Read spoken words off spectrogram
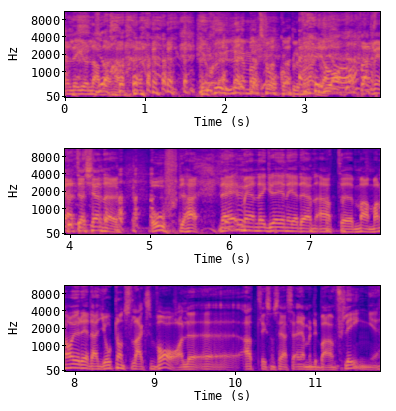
jag ligger och laddar här. Du skyller Emma två komplimanger. Ja, jag vet, jag känner, uff, det här. Nej, men eh, grejen är den att eh, mamman har ju redan gjort något slags val. Eh, att liksom säga så här, ja men det är bara en fling.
